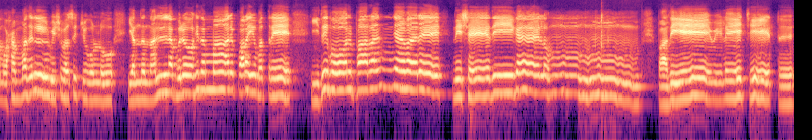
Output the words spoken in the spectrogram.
മുഹമ്മദിൽ വിശ്വസിച്ചുകൊള്ളൂ എന്ന് നല്ല പുരോഹിതന്മാർ പറയുമത്രേ ഇതുപോൽ പറഞ്ഞവരെ നിഷേധികളും പതിയെ വിളിച്ചിട്ട്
